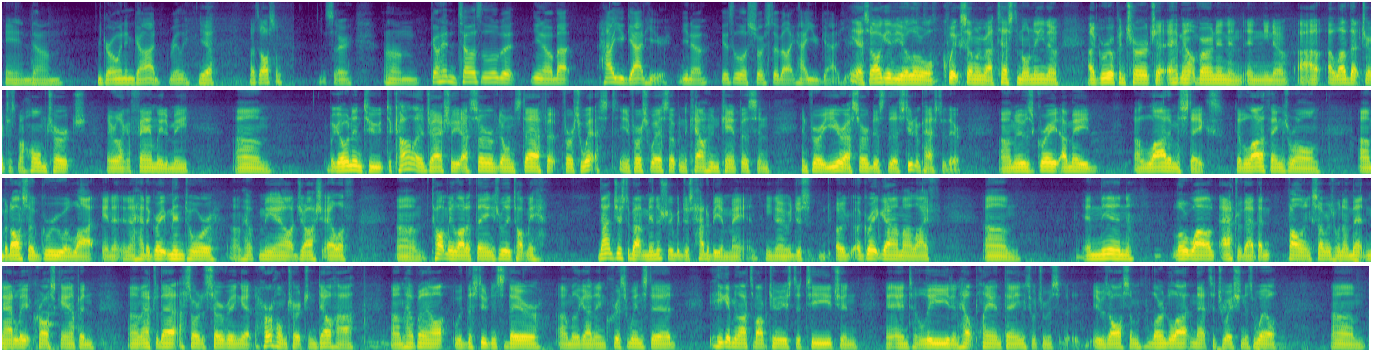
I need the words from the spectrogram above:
and um, growing in God. Really, Yeah, that's awesome. yes, sir. Um, go ahead and tell us a little bit, you know, about how you got here. You know, give us a little short story about like how you got here. Yeah, so I'll give you a little quick summary of my testimony. You know, I grew up in church at, at Mount Vernon, and, and you know, I, I love that church. It's my home church. They were like a family to me. Um, but going into to college, actually, I served on staff at First West. You know, First West opened the Calhoun campus, and, and for a year I served as the student pastor there. Um, it was great. I made a lot of mistakes, did a lot of things wrong, um, but also grew a lot in it. And I had a great mentor um, helping me out, Josh Elliff. Um, taught me a lot of things. Really taught me not just about ministry, but just how to be a man. You know, just a, a great guy in my life. Um, and then a little while after that, that following summers when I met Natalie at Cross Camp, and um, after that I started serving at her home church in Delhi, um, helping out with the students there um, with a guy named Chris Winstead. He gave me lots of opportunities to teach and, and to lead and help plan things, which was it was awesome. Learned a lot in that situation as well. Um,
